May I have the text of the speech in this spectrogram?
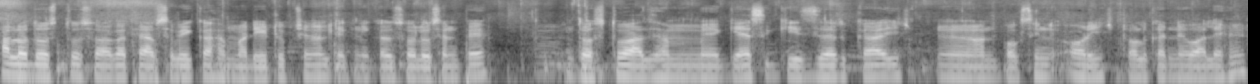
हेलो दोस्तों, स्वागत है आप सभी का हमारे यूट्यूब चैनल टेक्निकल सॉल्यूशन पे। दोस्तों, आज हम गैस गीज़र का अनबॉक्सिंग और इंस्टॉल करने वाले हैं।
